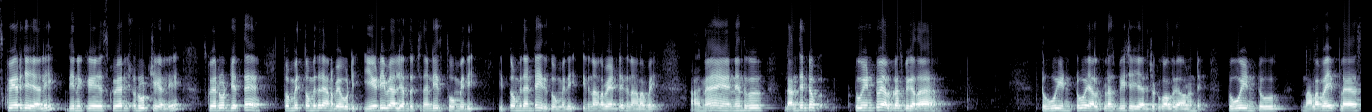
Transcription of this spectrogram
స్క్వేర్ చేయాలి? దీనికి స్క్వేర్ రూట్ చేయాలి. స్క్వేర్ రూట్ చేస్తే తొమ్మిది తొమ్మిది ఎనభై ఒకటి. ఏడీ వాల్యూ ఎంత వచ్చిందండి? ఇది తొమ్మిది. ఇది తొమ్మిది అంటే ఇది తొమ్మిది. ఇది నలభై అంటే ఇది నలభై. అనే ఎందుకు? Length into two into L plus B కదా? Two into L plus B చేయాలి. చుట్టుకొలత కావాలంటే. టూ ఇంటూ నలభై ప్లస్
